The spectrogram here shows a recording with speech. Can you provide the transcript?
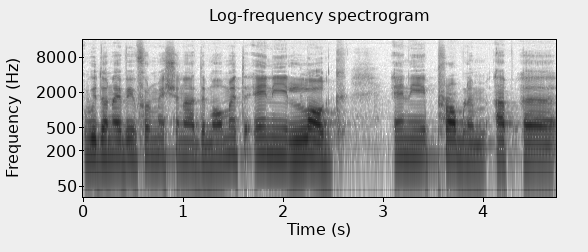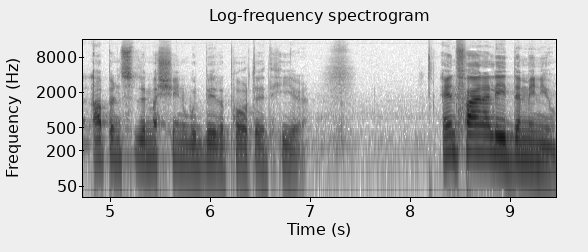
We don't have information at the moment. Any log, any problem up, uh, happens to the machine would be reported here. And finally, the menu.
